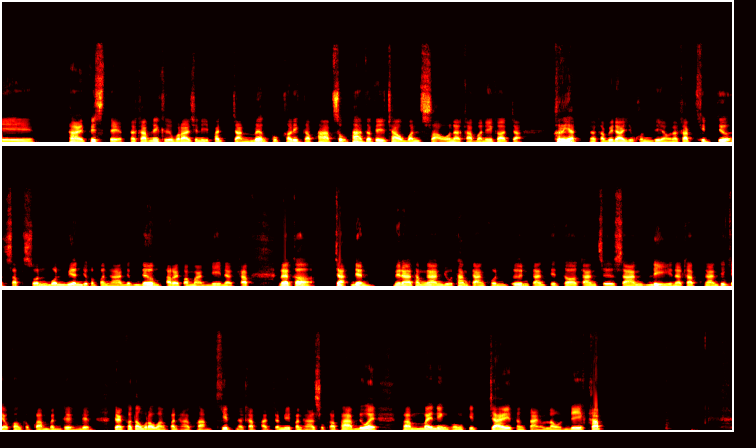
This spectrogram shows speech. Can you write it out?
ไฮพิสเตตนะครับนี่คือราชินีพระจันทร์เรื่องบุคลิกภาพ สุภาพสตรีชาววันเสาร์นะครับ วันนี้ก็จะเครียดนะครับเวลาอยู่คนเดียวนะครับ คิดเยอะสับสนวนเวียนอยู่กับปัญหาเดิมๆ อะไรประมาณนี้นะครับ แล้วก็จะเด่น เวลาทำงานอยู่ท่ามกลางคนอื่น การติดต่อการสื่อสารดีนะครับ งานที่เกี่ยวข้องกับความบันเทิงเด่น แต่ก็ต้องระวังปัญหาความคิดนะครับ อาจจะมีปัญหาสุขภาพด้วย ความไม่นิ่งของจิตใจต่างๆ เหล่านี้ครับ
